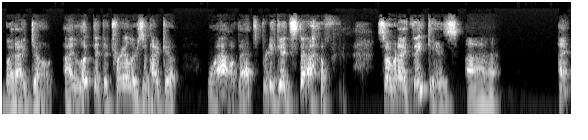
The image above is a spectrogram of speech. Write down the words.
but I don't. I looked at the trailers and I go, wow, that's pretty good stuff. so what I think is, uh, I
